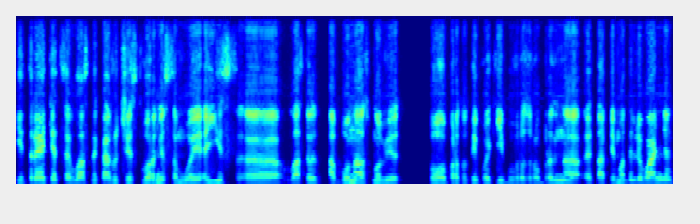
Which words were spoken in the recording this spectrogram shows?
І третє, це, власне кажучи, створення самої АІС, е, власне, або на основі того прототипу, який був розроблений на етапі моделювання,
